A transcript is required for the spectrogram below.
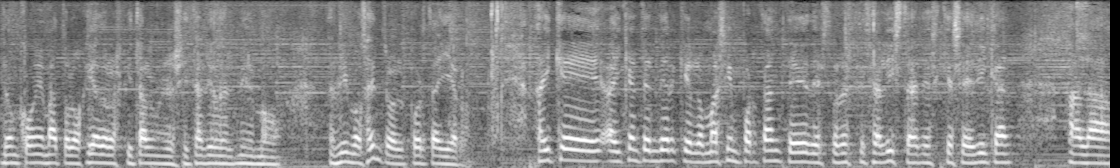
de oncohematología del Hospital Universitario del mismo, del mismo centro, el Puerta de Hierro. Hay que, hay que entender que lo más importante de estos especialistas es que se dedican a la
